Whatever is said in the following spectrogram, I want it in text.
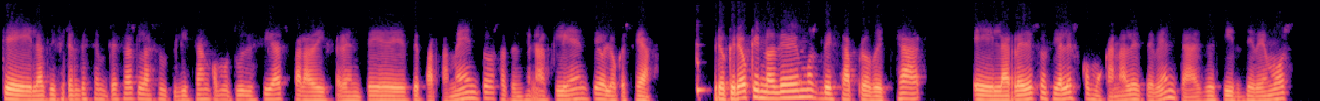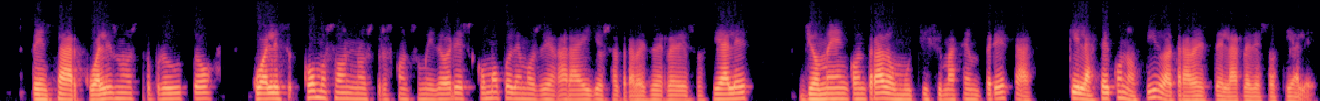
que las diferentes empresas las utilizan, como tú decías, para diferentes departamentos, atención al cliente o lo que sea. Pero creo que no debemos desaprovechar eh, las redes sociales como canales de venta. Es decir, debemos pensar cuál es nuestro producto, cuáles, cómo son nuestros consumidores, cómo podemos llegar a ellos a través de redes sociales. Yo me he encontrado muchísimas empresas que las he conocido a través de las redes sociales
